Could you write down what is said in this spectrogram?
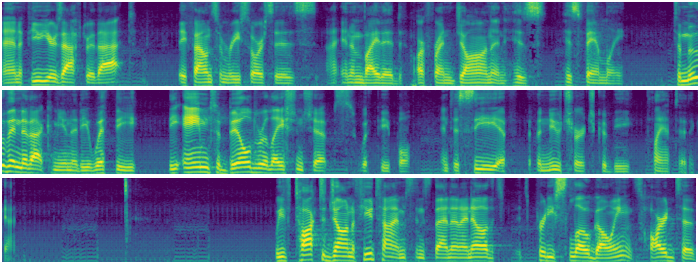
And a few years after that, they found some resources uh, and invited our friend John and his, his family to move into that community with the, the aim to build relationships with people and to see if, if a new church could be planted again. We've talked to John a few times since then, and I know it's, it's pretty slow going. It's hard to,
